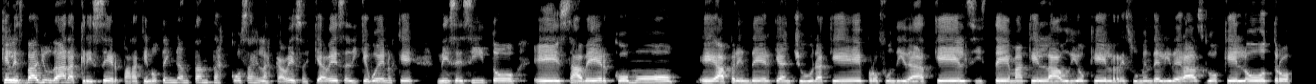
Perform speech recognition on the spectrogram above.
que les va a ayudar a crecer para que no tengan tantas cosas en las cabezas. Es que a veces di que bueno, es que necesito eh, saber cómo eh, aprender qué anchura, qué profundidad, qué el sistema, qué el audio, qué el resumen de liderazgo, qué el otro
